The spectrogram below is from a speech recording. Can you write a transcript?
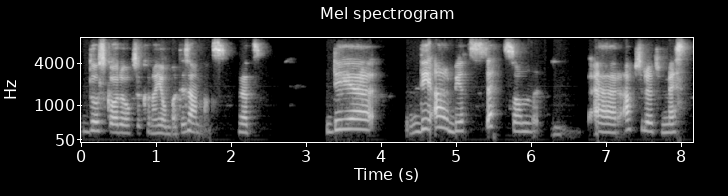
då ska du också kunna jobba tillsammans. För att det, det arbetssätt som är absolut mest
